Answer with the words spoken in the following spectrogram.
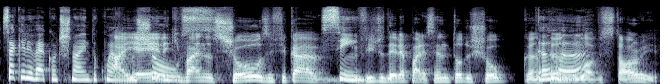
Será que ele vai continuar indo com ela Aí nos é shows? ele que vai nos shows e fica Sim. vídeo dele aparecendo em todo show, cantando Aham. Love Story.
